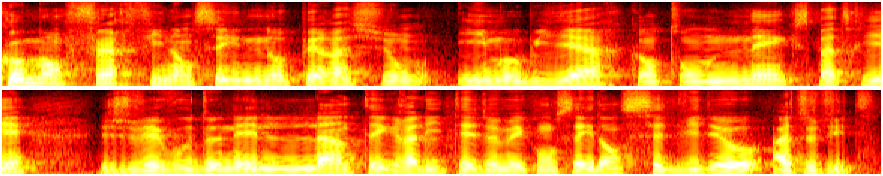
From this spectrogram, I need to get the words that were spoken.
Comment faire financer une opération immobilière quand on est expatrié? Je vais vous donner l'intégralité de mes conseils dans cette vidéo. À tout de suite.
